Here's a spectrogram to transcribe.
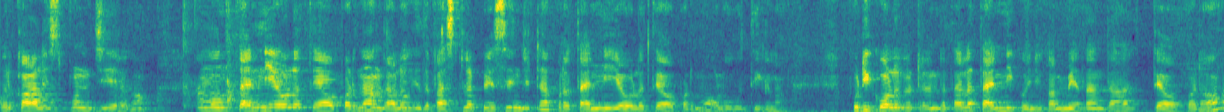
ஒரு காலு ஸ்பூன் ஜீரகம். நம்ம வந்து தண்ணி எவ்வளோ தேவைப்படுதோ அந்த அளவுக்கு இதை ஃபஸ்ட்டில் பிசைஞ்சிட்டு அப்புறம் தண்ணி எவ்வளோ தேவைப்படுமோ அவ்வளோ ஊற்றிக்கலாம் புடி கொழுக்கட்டுன்றதால தண்ணி கொஞ்சம் கம்மியாக தான் தா தேவைப்படும்.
